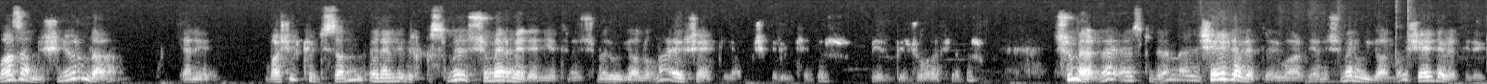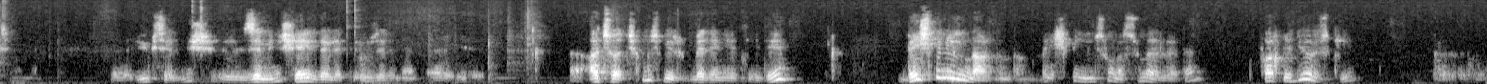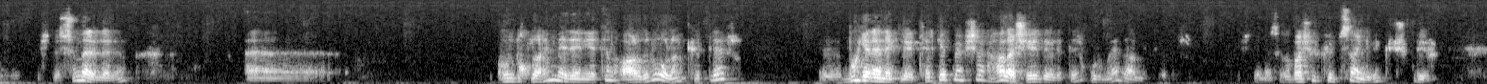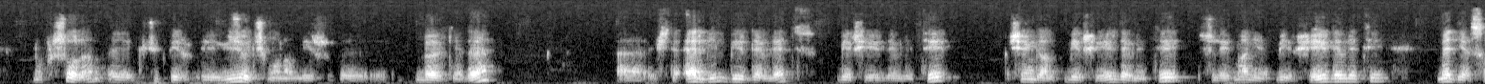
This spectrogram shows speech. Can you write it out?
Bazen düşünüyorum da yani Başır Kürtistan'ın önemli bir kısmı Sümer medeniyetine, Sümer uygarlığına ev sahipliği yapmış bir ülkedir, bir, bir coğrafyadır. Sümer'de eskiden e, şehir devletleri vardı. Yani Sümer uygarlığı şehir devletleri ekseninden e, yükselmiş, e, zemini şehir devletleri üzerinden açığa çıkmış bir medeniyetiydi. 5000 yılın ardından, 5000 yıl sonra Sümerlerden fark ediyoruz ki işte Sümerlerin e, kurdukları medeniyetin ardını olan Kürtler e, bu gelenekleri terk etmemişler. Hala şehir devletleri kurmaya devam ediyorlar. İşte mesela Başur Kürtistan gibi küçük bir nüfusu olan, e, küçük bir e, yüz ölçümü olan bir e, bölgede e, işte Erbil bir devlet, bir şehir devleti, Şengal bir şehir devleti, Süleymaniye bir şehir devleti, Medya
